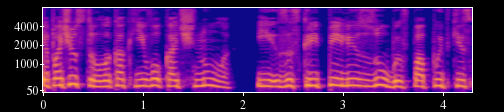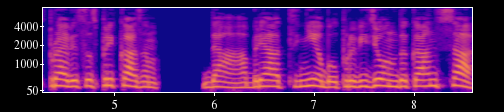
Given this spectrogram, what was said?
Я почувствовала, как его качнуло, и заскрипели зубы в попытке справиться с приказом. Да, обряд не был проведен до конца,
